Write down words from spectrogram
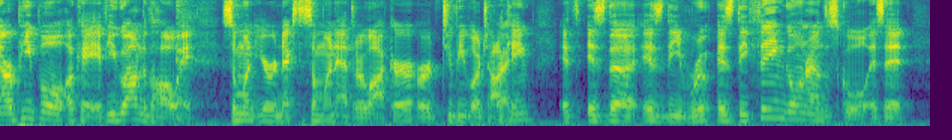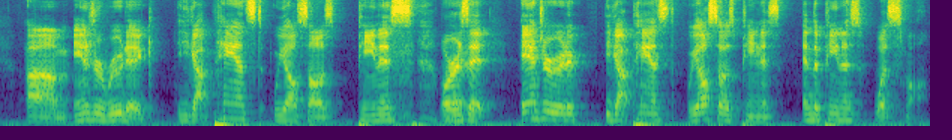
are people okay, if you go out into the hallway, someone you're next to someone at their locker or two people are talking, it's is the is the is the thing going around the school is it um Andrew Rudick, he got pantsed, we all saw his penis or is it Andrew Rudick, he got pantsed, we all saw his penis and the penis was small.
